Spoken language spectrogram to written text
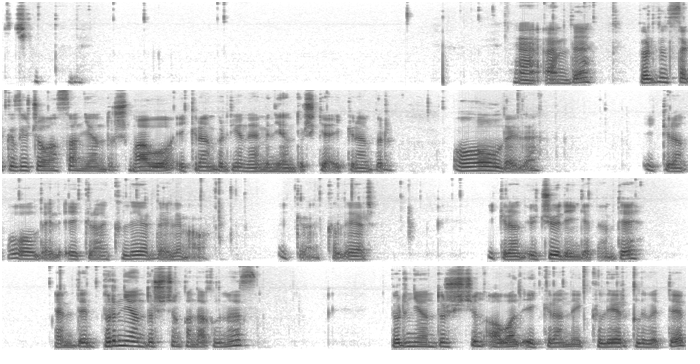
kichiklaylik ha endi birdan sakkizgacha bo'lgan son yondirish mana bu ekran bir degan hammani yondirishga ekran bir. All deylik ekran all deylik ekran clear deylik mana bu ekran clear. Ekran uchi degan gap endi endi birini yondirish uchun qanday qilamiz yondirish uchun avval ekranni clear qilib o'tib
